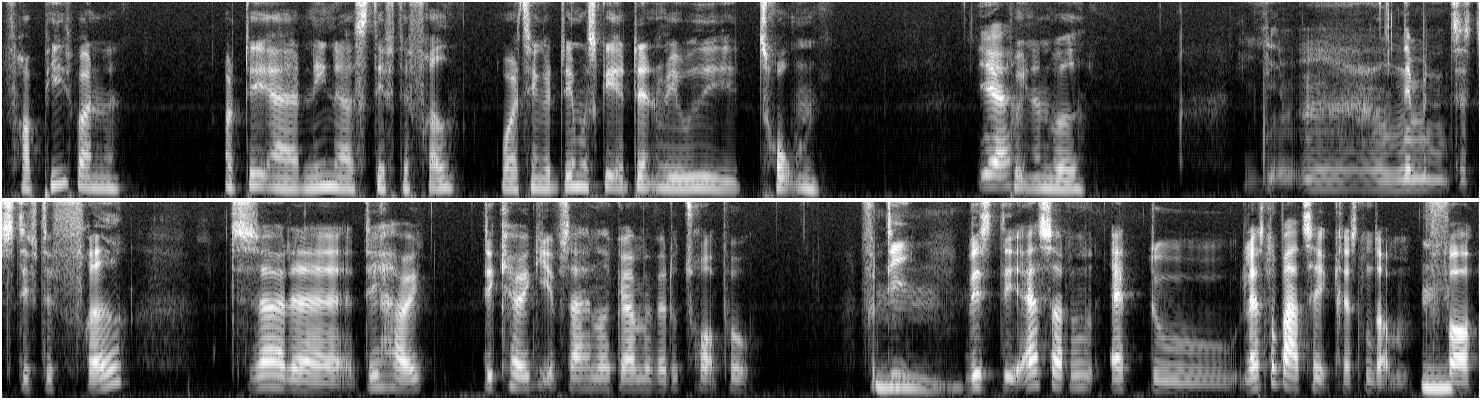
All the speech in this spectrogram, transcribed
fra pigesbåndene, og det er den ene er at stifte fred, hvor jeg tænker, det er måske at den, vi er ude i troen, Ja. på en eller anden måde. Jamen, at stifte fred, så er det, det har jo ikke, det kan jo ikke i og for sig have noget at gøre med, hvad du tror på. Fordi mm. Hvis det er sådan, at du, lad os nu bare tage kristendommen mm. for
